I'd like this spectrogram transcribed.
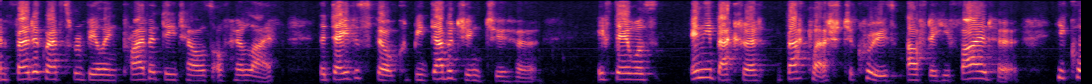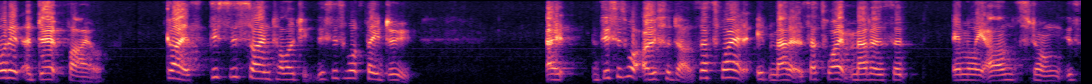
and photographs revealing private details of her life that Davis felt could be damaging to her if there was any backlash, backlash to Cruise after he fired her. He called it a dirt file. Guys, this is Scientology. This is what they do. Uh, this is what OSA does. That's why it matters. That's why it matters that Emily Armstrong is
